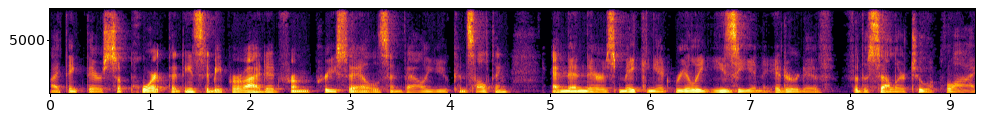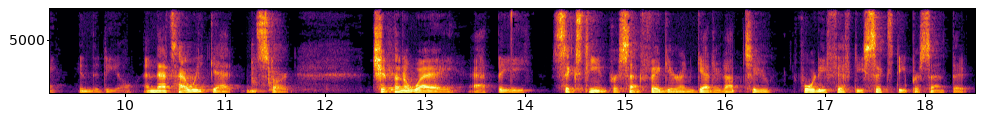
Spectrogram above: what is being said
I think there's support that needs to be provided from pre sales and value consulting. And then there's making it really easy and iterative for the seller to apply in the deal. And that's how we get and start chipping away at the 16% figure and get it up to 40, 50, 60% that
